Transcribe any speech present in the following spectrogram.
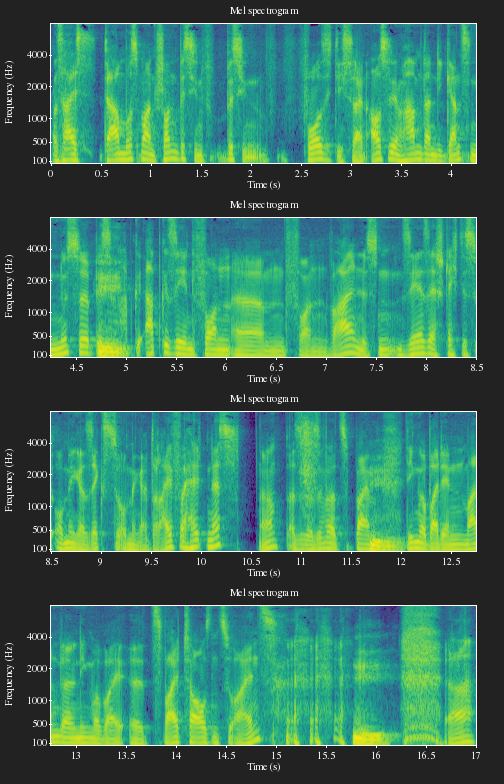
das heißt, da muss man schon ein bisschen, bisschen vorsichtig sein. Außerdem haben dann die ganzen Nüsse, bis mhm. ab, abgesehen von, ähm, von Walnüssen, ein sehr, sehr schlechtes Omega-6 zu Omega-3-Verhältnis. Ja, also da sind wir jetzt beim, mhm. liegen wir bei den Mandeln, liegen wir bei äh, 2000 zu 1. mhm. Ja,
